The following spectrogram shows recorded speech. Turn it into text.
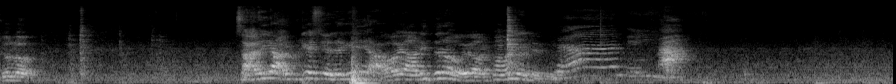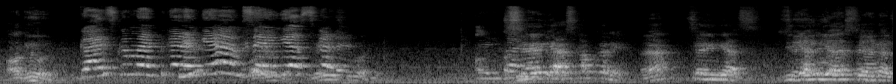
चल। सारे यार उठ के चले गए यार यार इधर आओ यार कहाँ चले गए मैं आगे हो। गाइस कमेंट करेंगे हम सेम यस करें। सेंग गैस कब करें। हैं? सेंग गैस सेम यस चैनल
